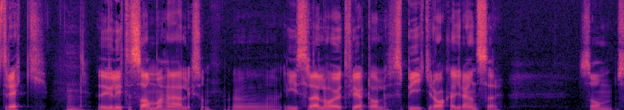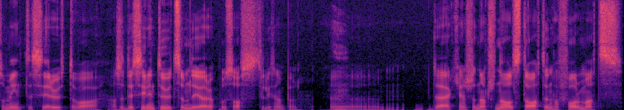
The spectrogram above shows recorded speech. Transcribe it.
streck. Mm. Det är ju lite samma här liksom. Uh, Israel har ju ett flertal spikraka gränser som, som inte ser ut att vara, alltså det ser inte ut som det gör upp hos oss till exempel. Mm. Uh, där kanske nationalstaten har formats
